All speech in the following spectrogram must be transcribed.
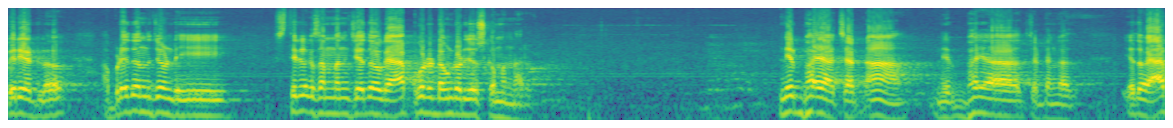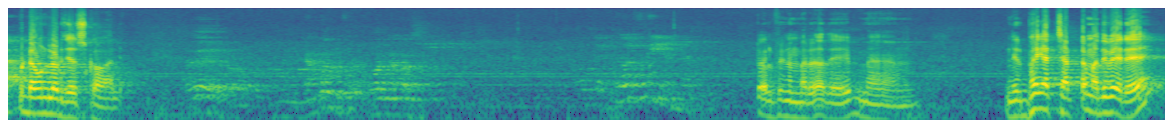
పీరియడ్లో అప్పుడు ఏదో ఉంది చూడండి ఈ స్త్రీలకు సంబంధించి ఏదో ఒక యాప్ కూడా డౌన్లోడ్ చేసుకోమన్నారు. నిర్భయ చట్ట నిర్భయ చట్టం కాదు. ఏదో యాప్ డౌన్లోడ్ చేసుకోవాలి. Toll free number. అది నిర్భయ చట్టం అది వేరే.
